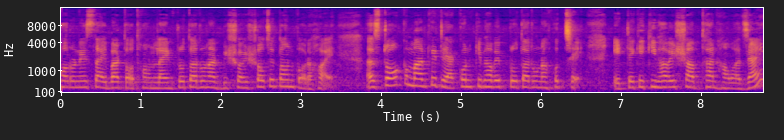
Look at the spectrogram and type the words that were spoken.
ধরনের সাইবার তথা অনলাইন প্রতারণার বিষয়ে সচেতন করা হয়। স্টক মার্কেটে এখন কীভাবে প্রতারণা হচ্ছে, এর থেকে কীভাবে সাবধান হওয়া যায়,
